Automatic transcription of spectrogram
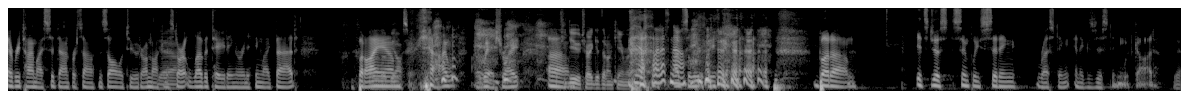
every time I sit down for silence and solitude, or I'm not Yeah. gonna start levitating or anything like that. But I that'd be am, awesome. yeah, I, w- I wish, right? if you Um, do, try to get that on camera. Yeah, let us know. Absolutely. but um, it's just simply sitting, resting, and existing with God. Yeah.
